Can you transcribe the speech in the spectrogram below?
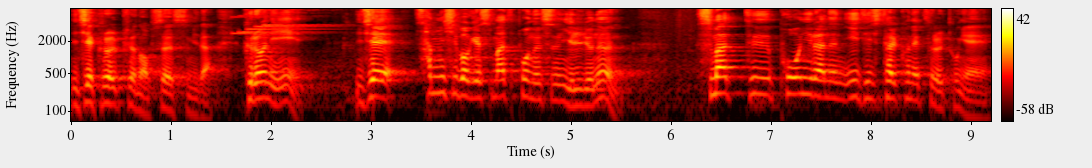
이제 그럴 필요는 없어졌습니다. 그러니 이제 30억의 스마트폰을 쓰는 인류는 스마트폰이라는 이 디지털 커넥터를 통해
